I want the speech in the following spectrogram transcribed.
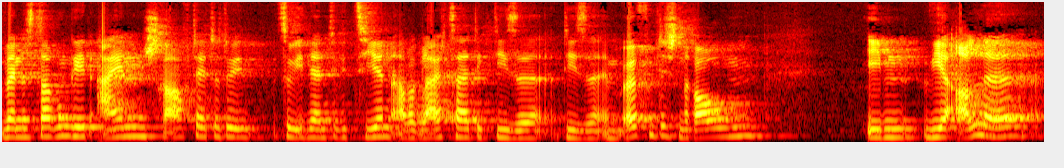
wenn es darum geht, einen Straftäter zu identifizieren, aber gleichzeitig diese, diese im öffentlichen Raum eben wir alle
